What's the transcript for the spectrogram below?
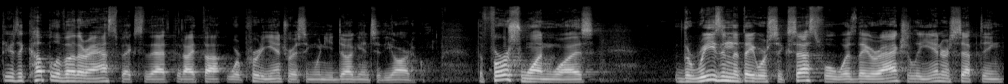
There's a couple of other aspects to that that I thought were pretty interesting when you dug into the article. The first one was the reason that they were successful was they were actually intercepting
